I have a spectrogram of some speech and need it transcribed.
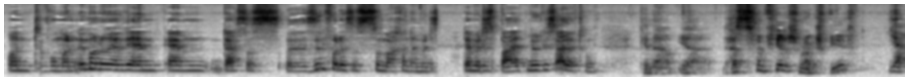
und wo man immer nur erwähnen kann, dass es äh, sinnvoll ist, es zu machen, damit, damit es bald möglichst alle tun. Genau, ja. Hast du Vampire schon mal gespielt? Ja.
